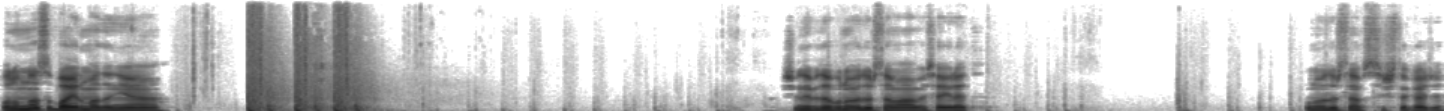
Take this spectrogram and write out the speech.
Oğlum nasıl bayılmadın ya? Şimdi bir de bunu ölürsem abi seyret. Bunu ölürsem sıçtık acı.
